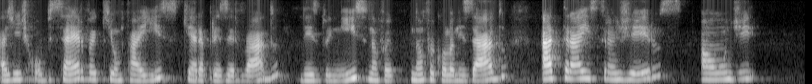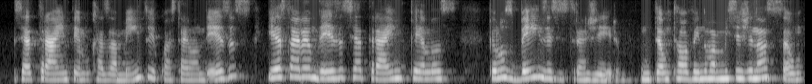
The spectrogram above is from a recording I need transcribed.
a gente observa que um país que era preservado desde o início, não foi, não foi colonizado, atrai estrangeiros, onde se atraem pelo casamento com as tailandesas, e as tailandesas se atraem pelos, pelos bens desse estrangeiro. Então, está havendo uma miscigenação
